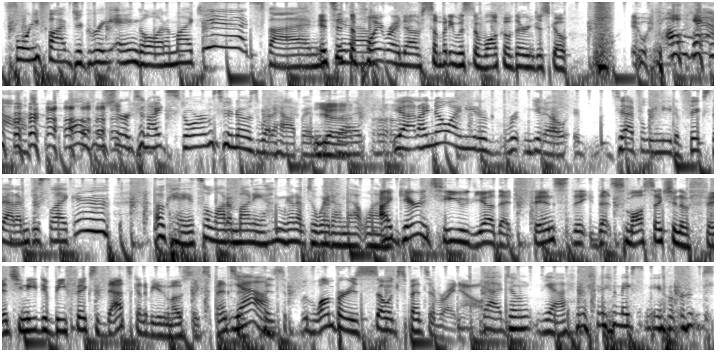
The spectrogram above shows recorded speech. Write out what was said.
45 degree angle and I'm like, yeah, it's fine. it's at the point right now if somebody was to walk over there and just go, it would Oh yeah. Oh, for sure. Tonight's storms. Who knows what happens? Yeah. But, yeah. And I know I need to, you know, definitely need to fix that. I'm just like, eh, okay, it's a lot of money. I'm gonna have to wait on that one. I guarantee you, yeah, that fence, that, that small section of fence you need to be fixed, that's going to be the most expensive. Yeah. Because lumber is so expensive right now. yeah. Don't. Yeah. it makes me hurt.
